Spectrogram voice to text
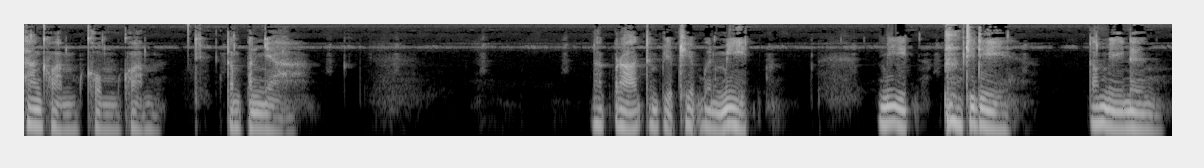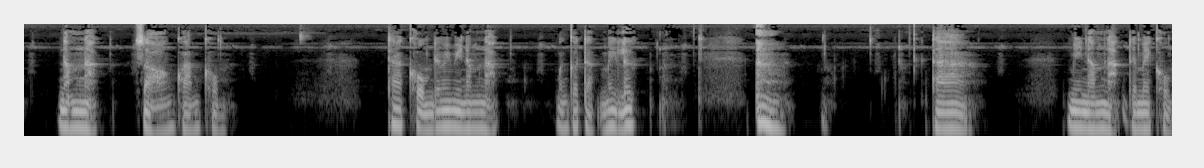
ทั้งความคมความกำปัญญา นักปราชญ์ทำเปรียบเทียบเหมือนมีด มีดที่ดี ต้องมีหนึ่งน้ำหนักสองความคม ถ้าคมแต่ไม่มีน้ำหนัก มันก็ตัดไม่ลึก ถ้ามีน้ำหนักแต่ไม่คม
